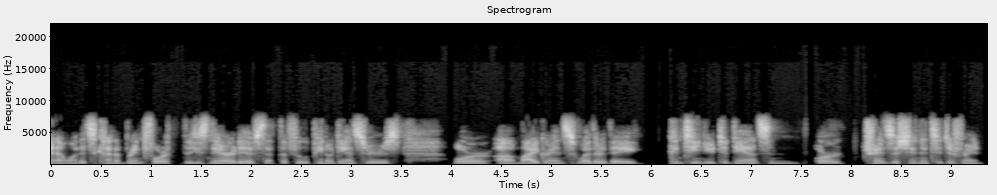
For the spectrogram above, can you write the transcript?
And i wanted to kind of bring forth these narratives that the filipino dancers or uh, migrants whether they continue to dance and or transition into different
